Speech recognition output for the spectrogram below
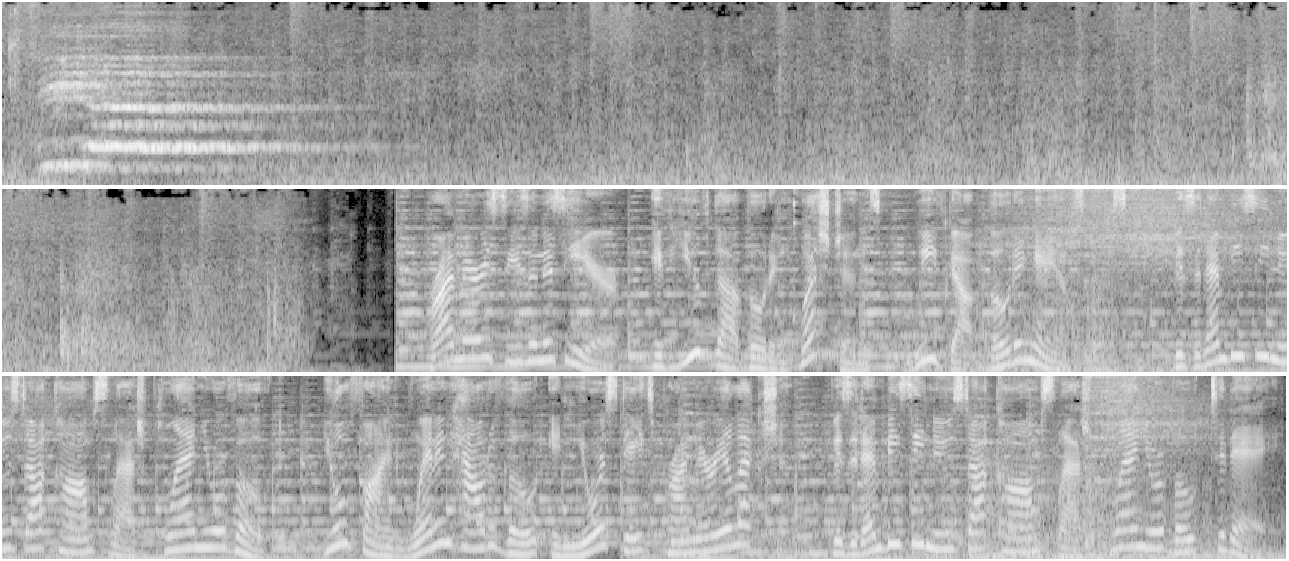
Primary season is here. If you've got voting questions, we've got voting answers. Visit NBCNews.com slash plan your vote. You'll find when and how to vote in your state's primary election. Visit NBCNews.com slash plan your vote today.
